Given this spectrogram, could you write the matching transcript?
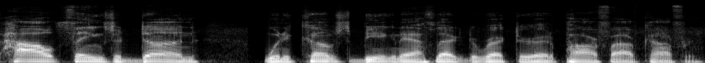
how things are done when it comes to being an athletic director at a Power Five conference?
